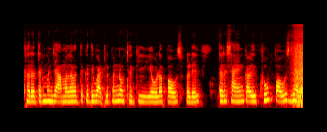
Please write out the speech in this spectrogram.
खरं तर म्हणजे आम्हाला वाटतं कधी वाटलं पण नव्हतं की एवढा पाऊस पडेल. तर सायंकाळी खूप पाऊस झाला.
